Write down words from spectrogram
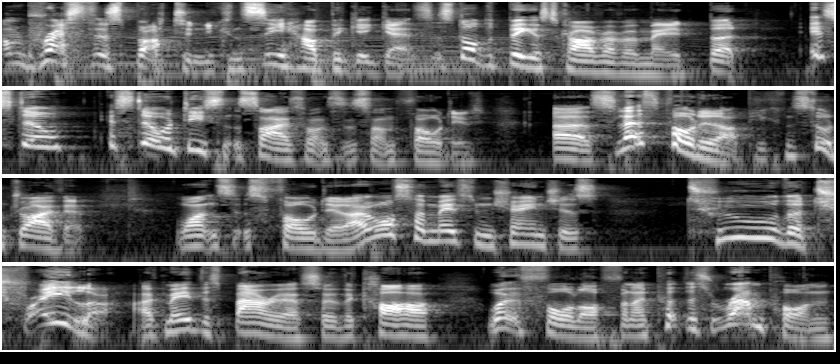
and press this button, you can see how big it gets. It's not the biggest car I've ever made, but it's still it's still a decent size once it's unfolded. Uh, so let's fold it up. You can still drive it once it's folded. I've also made some changes to the trailer. I've made this barrier so the car won't fall off, and I put this ramp on,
